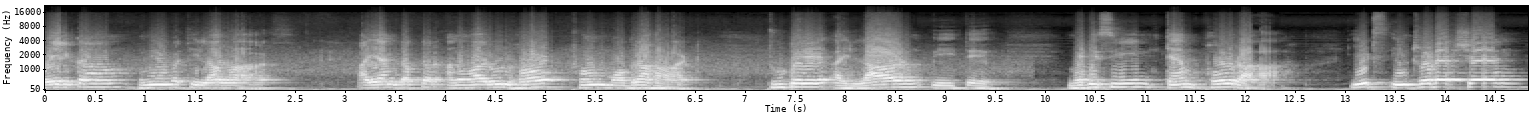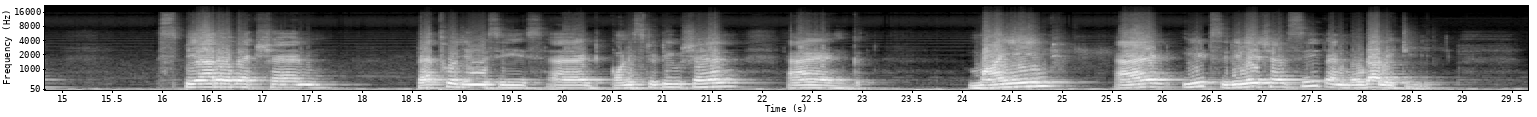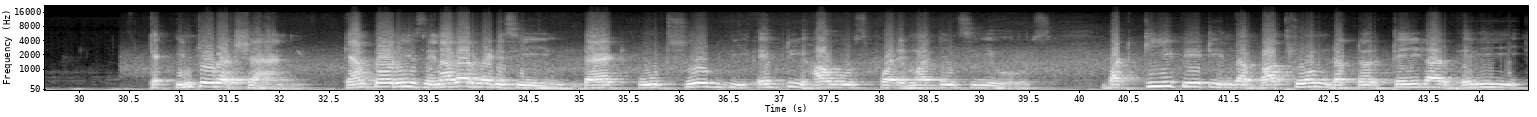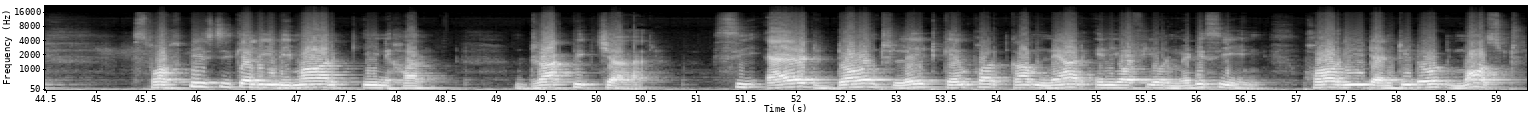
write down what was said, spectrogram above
Welcome homeopathy lovers. I am Dr. Anwarul Hoque from Magrahat. Today I learn with medicine Camphora. Its introduction, sphere of action, pathogenesis and constitution and mind and its relationship and modality. Introduction Camphor is another medicine that would suit be every house for emergency use. But keep it in the bathroom, Dr. Tyler very sophistically remark in her drug picture. She add, don't let camphor come near any of your medicine, for it antidote most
